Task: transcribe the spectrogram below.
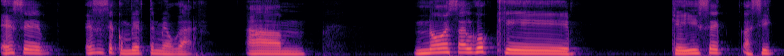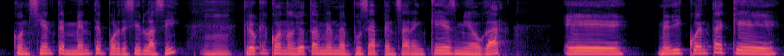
ese, ese se convierte en mi hogar. no es algo que, que hice así conscientemente, por decirlo así. Creo que cuando yo también me puse a pensar en qué es mi hogar, eh, me di cuenta que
